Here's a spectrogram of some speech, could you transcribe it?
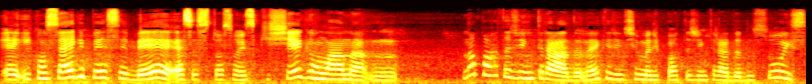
é, e consegue perceber essas situações que chegam lá na, na porta de entrada, né, que a gente chama de porta de entrada do SUS,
